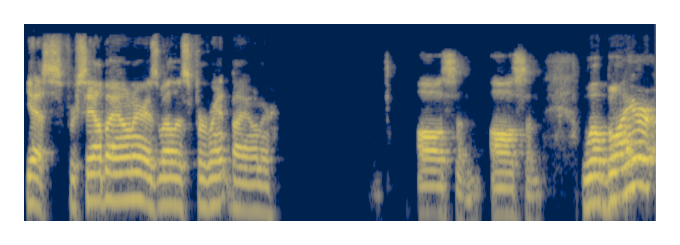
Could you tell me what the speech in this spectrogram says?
Yes, for sale by owner as well as for rent by owner. Awesome. Awesome. Well, Blair,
